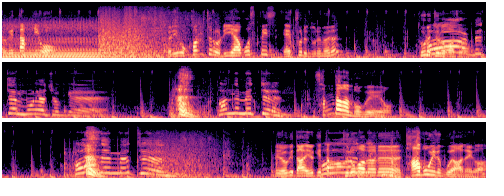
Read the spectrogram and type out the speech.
여기 딱 끼워 그리고 컨트롤 E 하고 스페이스 F를 누르면은 돌에 들어가죠 멧된 뭐야 저게? 안내 멧된. 상당한 버그예요 안내 멧된. 근데 여기 나 이렇게 딱 아, 들어가면은 다 보이는 거야 안에가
